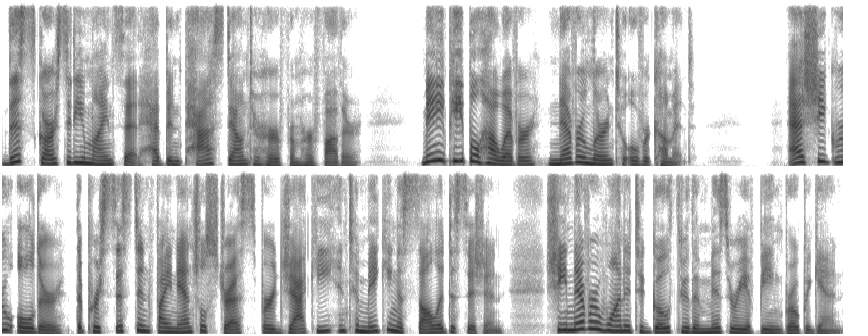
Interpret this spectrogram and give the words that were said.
This scarcity mindset had been passed down to her from her father. Many people, however, never learned to overcome it. As she grew older, the persistent financial stress spurred Jackie into making a solid decision. She never wanted to go through the misery of being broke again.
